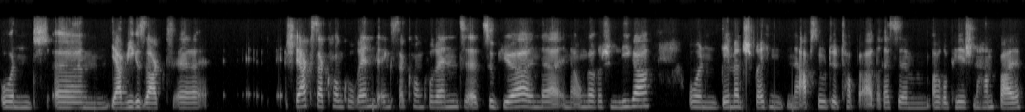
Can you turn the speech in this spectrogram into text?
Und ähm, ja, wie gesagt, äh, stärkster Konkurrent, engster Konkurrent äh, zu Gjör in der, in der ungarischen Liga und dementsprechend eine absolute Top-Adresse im europäischen Handball.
